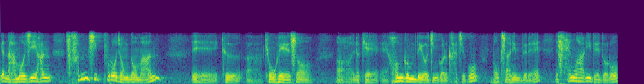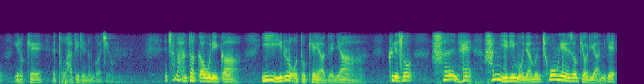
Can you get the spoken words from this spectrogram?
그러니까 나머지 한 30% 정도만 그 어, 교회에서 어, 이렇게 헌금되어진 걸 가지고 목사님들의 생활이 되도록 이렇게 도와드리는 거죠. 참 안타까우니까 이 일을 어떻게 해야 되냐. 그래서 한, 해, 한 일이 뭐냐면 총회에서 결의한 게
